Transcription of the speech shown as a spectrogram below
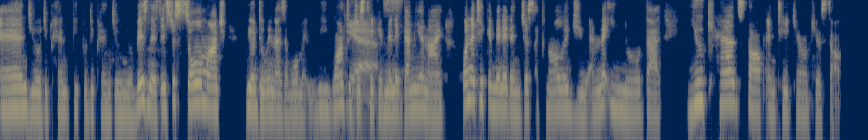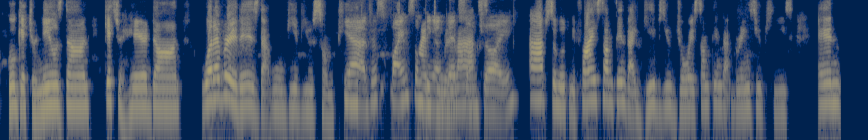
and you depend people depend on your business it's just so much you're doing as a woman we want to just take a minute Dami and i want to take a minute and just acknowledge you and let you know that you can stop and take care of yourself. Go get your nails done, get your hair done, whatever it is that will give you some peace. Yeah, just find something and relax. get some joy. Absolutely. Find something that gives you joy, something that brings you peace. And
